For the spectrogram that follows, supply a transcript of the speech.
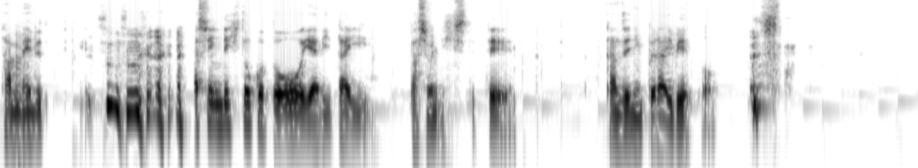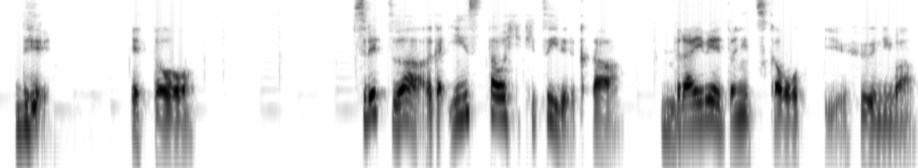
貯めるっていう、写真で一言をやりたい場所にしてて、完全にプライベート。で、えっと、スレッズは、だからインスタを引き継いでるから、プライベートに使おうっていうふうには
